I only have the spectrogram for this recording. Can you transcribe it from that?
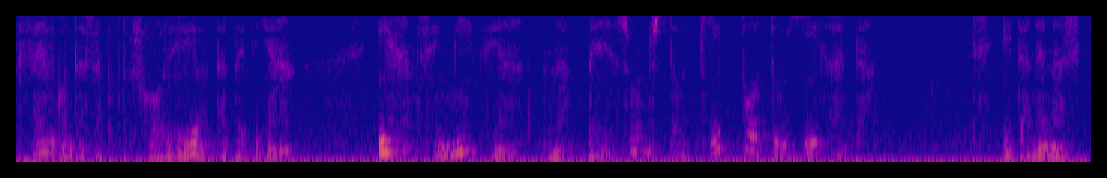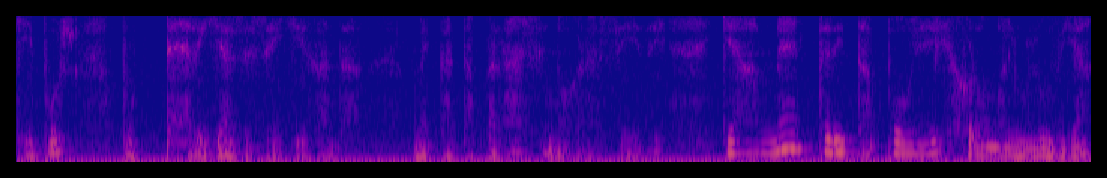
φεύγοντας από το σχολείο τα παιδιά είχαν συνήθεια να παίζουν στο κήπο του γίγαντα. Ήταν ένας κήπος που ταίριαζε σε γίγαντα με καταπράσινο γρασίδι και αμέτρητα πολύχρωμα λουλούδια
